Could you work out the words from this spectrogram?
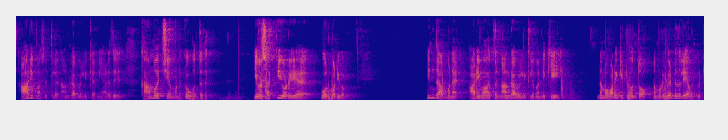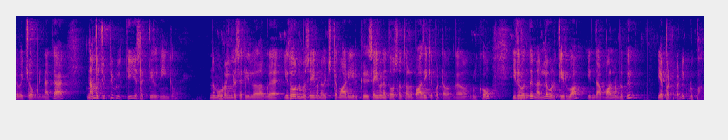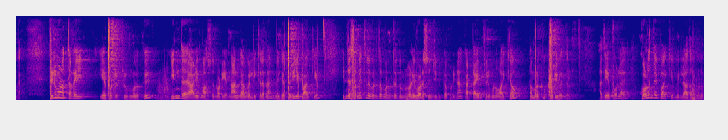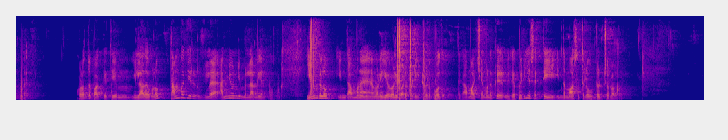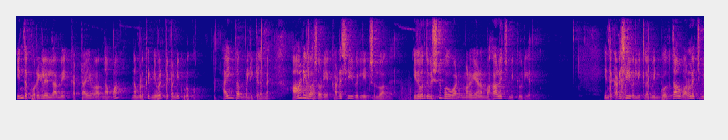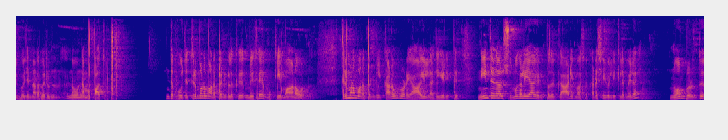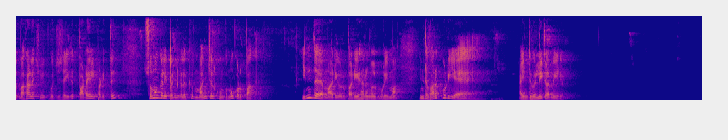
ஆடி மாதத்தில் நான்காம் வெள்ளிக்கிழமையானது காமாட்சி அம்மனுக்கு உகந்தது. இவர் சக்தியுடைய ஒரு வடிவம். இந்த அம்மனை ஆடி மாதத்தில் நான்காம் வெள்ளிக்கிழமை அன்னைக்கு நம்ம வணங்கிட்டு வந்தோம். நம்மளுடைய வேண்டுதலை அவங்கக்கிட்ட வச்சோம் அப்படின்னாக்கா நம்ம சுற்றி உள்ள தீய சக்தியில் நீங்கும். நம்ம உடல்நிலை சரியில்லாதவங்க ஏதோ நம்ம செய்வனை வச்சுட்ட மாதிரி இருக்குது செய்வன தோஷத்தால் பாதிக்கப்பட்டவங்களுக்கும் இது வந்து நல்ல ஒரு தீர்வாக இந்த அம்மாள் நம்மளுக்கு ஏற்பாடு பண்ணி கொடுப்பாங்க. திருமண தடை ஏற்பட்டுருக்கவங்களுக்கு இந்த ஆடி மாதனுடைய நான்காம் வெள்ளிக்கிழமை மிகப்பெரிய பாக்கியம். இந்த சமயத்தில் விரதம் இருந்து நம்ம வழிபாடு செஞ்சுக்கிட்டோம் அப்படின்னா கட்டாயம் திருமண வாக்கியம் நம்மளுக்கு கூடி வந்துடும் அதே போல் குழந்தை பாக்கியம் இல்லாதவங்களும் கூட. குழந்தை பாக்கியத்தையும் இல்லாதவங்களும் தம்பதியர்களுக்குள்ள அந்யோன்யம் இல்லாமல் இருக்கும் இவங்களும் இந்த அம்மனை வழிய வழிபாடு பண்ணிக்கிட்டு வரும்போது இந்த காமாட்சி அம்மனுக்கு மிகப்பெரிய சக்தி இந்த மாதத்தில் உண்டுன்னு சொல்லலாம். இந்த குறைகள் எல்லாமே கட்டாயம் அந்த அம்மா நம்மளுக்கு நிவர்த்தி பண்ணி கொடுக்கும். ஐந்தாம் வெள்ளிக்கிழமை. ஆடி மாதோடைய கடைசி வெள்ளின்னு சொல்லுவாங்க. இது வந்து விஷ்ணு பகவானின் மனைவியான மகாலட்சுமிக்கு உரியது இந்த கடைசி வெள்ளிக்கிழமையின் போது தான் வரலட்சுமி பூஜை நடைபெறும் நம்ம பார்த்துருப்போம். இந்த பூஜை திருமணமான பெண்களுக்கு மிக முக்கியமான ஒன்று திருமணமான பெண்கள் கணவனுடைய ஆயுள் அதிகரித்து நீண்ட நாள் சுமகலியாக இருப்பதற்கு ஆடி மாத கடைசி வெள்ளிக்கிழமையில் நோன்பு இருந்து மகாலட்சுமி பூஜை செய்து படையல் படித்து சுமங்கலி பெண்களுக்கு மஞ்சள் குங்குமம் கொடுப்பாங்க. இந்த மாதிரி ஒரு பரிகாரங்கள் மூலிமா இந்த வரக்கூடிய ஐந்து வெள்ளிக்கிழமையிலும்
